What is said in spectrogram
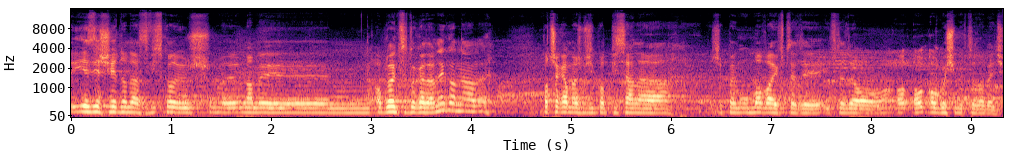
Jest jeszcze jedno nazwisko, już mamy obrońcę dogadanego, no ale poczekam aż będzie podpisana że powiem, umowa i wtedy, i wtedy o, o, ogłosimy, kto to będzie.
